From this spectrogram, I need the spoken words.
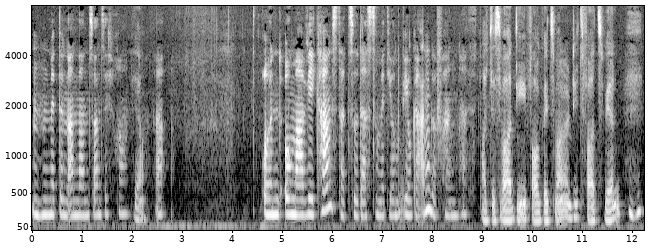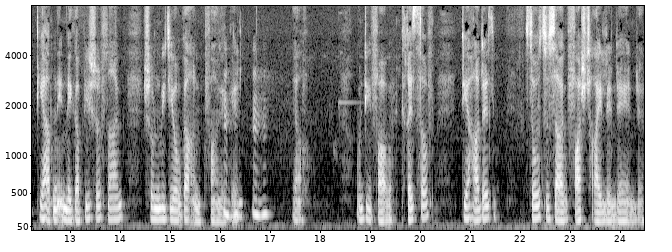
Mhm, mit den anderen 20 Frauen. Ja. Und Oma, wie kam es dazu, dass du mit Yoga angefangen hast? Also das war die Frau Götzmann und die Frau Zwirn. Mhm. Die hatten in Neckarbischofsheim schon mit Yoga angefangen. Mhm. Gell? Mhm. Ja. Und die Frau Christoph, die hatte sozusagen fast heilende Hände.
